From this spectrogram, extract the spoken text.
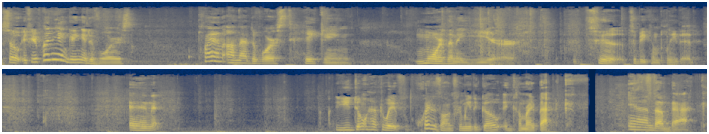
So, if you're planning on getting a divorce, plan on that divorce taking more than a year to to be completed. And you don't have to wait quite as long for me to go and come right back. And I'm back.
